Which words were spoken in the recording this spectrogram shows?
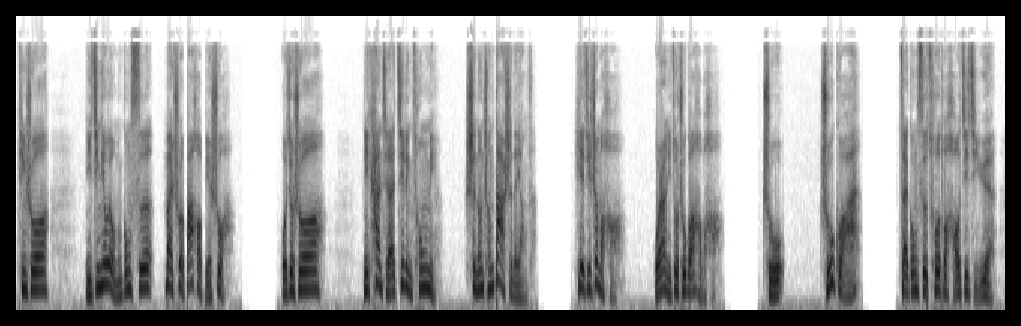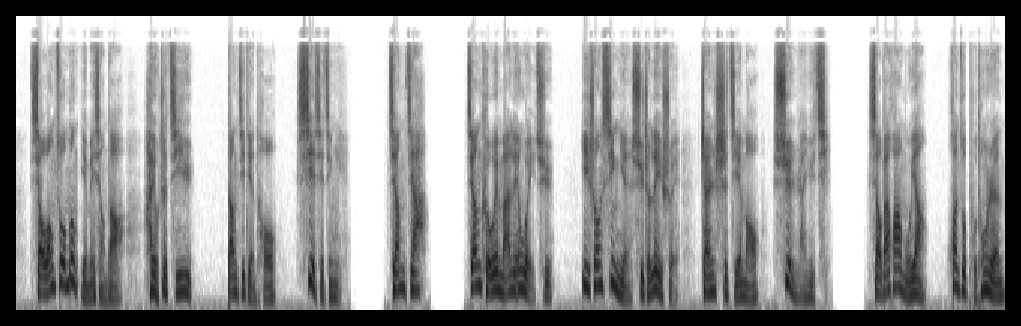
听说你今天为我们公司卖出了八号别墅啊？我就说你看起来机灵聪明，是能成大事的样子。业绩这么好，我让你做主管好不好？主主管在公司蹉跎好几几月，小王做梦也没想到还有这机遇，当即点头谢谢经理。江家江可薇满脸委屈，一双杏眼蓄着泪水，沾湿睫毛，泫然欲泣。小白花模样，换做普通人。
